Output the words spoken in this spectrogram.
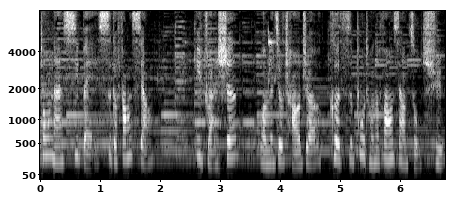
东南西北四个方向，一转身，我们就朝着各自不同的方向走去，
